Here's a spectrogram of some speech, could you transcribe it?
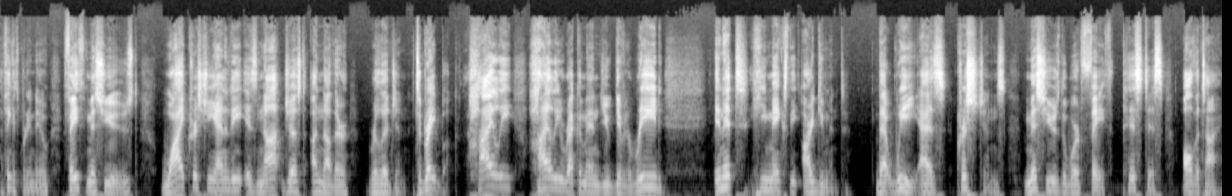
I think it's pretty new Faith Misused Why Christianity is Not Just Another Religion. It's a great book. Highly, highly recommend you give it a read. In it, he makes the argument that we as Christians misuse the word faith, pistis, all the time.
